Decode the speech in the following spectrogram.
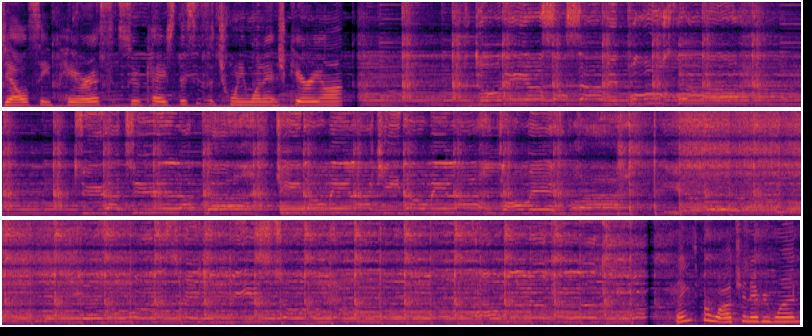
Delsey Paris suitcase. This is a 21 inch carry-on. Thanks for watching everyone.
